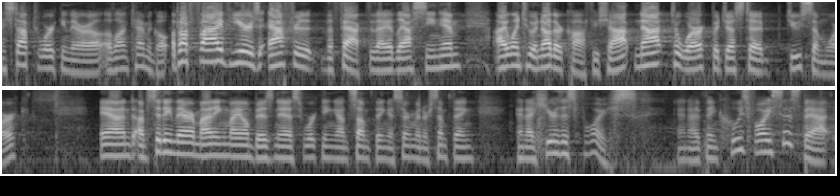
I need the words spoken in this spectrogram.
I stopped working there a, a, long time ago. About five years after the fact that I had last seen him, I went to another coffee shop, not to work, but just to do some work. And I'm sitting there minding my own business, working on something, a sermon or something, and I hear this voice. And I think, whose voice is that?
